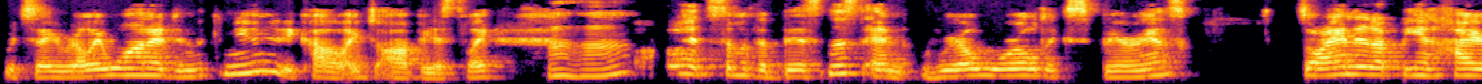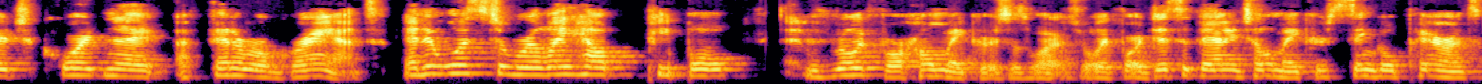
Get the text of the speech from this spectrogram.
which they really wanted in the community college, obviously. Mm-hmm. I had some of the business and real world experience. So I ended up being hired to coordinate a federal grant. And it was to really help people. It was really for homemakers is what it was really for disadvantaged homemakers, single parents,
